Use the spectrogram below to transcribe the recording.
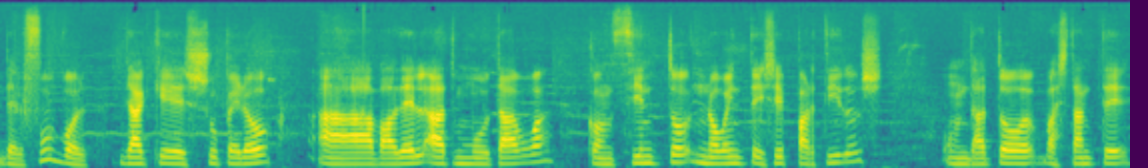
del fútbol, ya que superó a Badel Atmutawa con 196 partidos, un dato bastante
